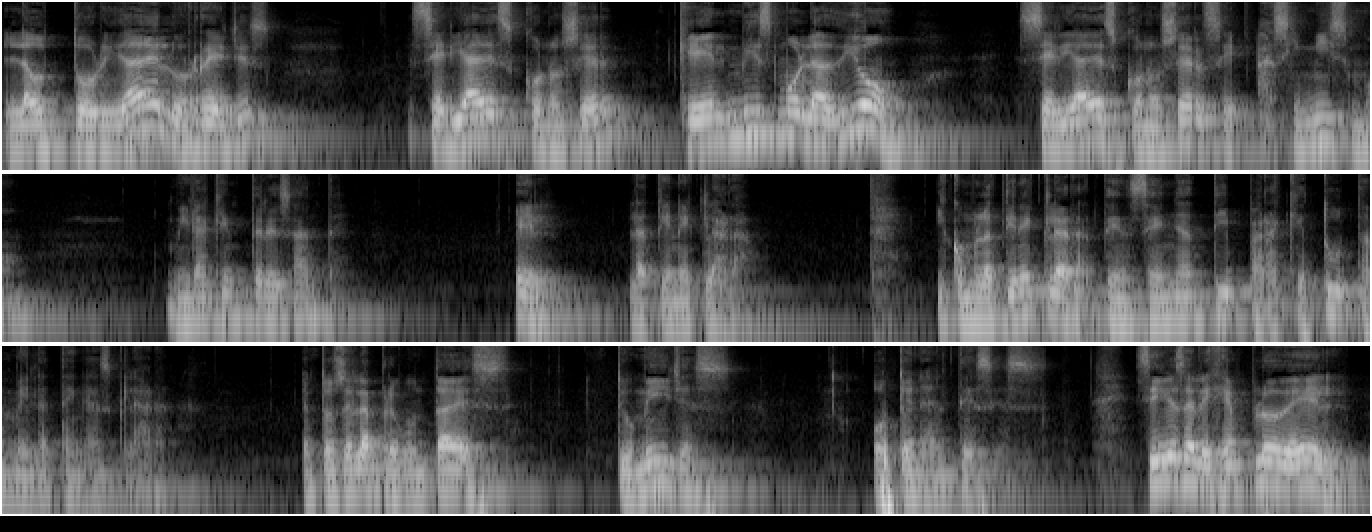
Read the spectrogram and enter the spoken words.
la autoridad de los reyes, sería desconocer que Él mismo la dio, sería desconocerse a sí mismo. Mira qué interesante. Él la tiene clara. Y como la tiene clara, te enseña a ti para que tú también la tengas clara. Entonces la pregunta es, ¿te humillas o te enalteces? ¿Sigues el ejemplo de Él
